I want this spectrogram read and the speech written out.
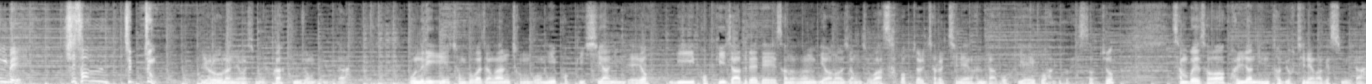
김종배 시선 집중 여러분 안녕하십니까 김종배입니다. 오늘이 정부가 정한 전공의 복귀 시한인데요. 미 복귀자들에 대해서는 면허 정지와 사법 절차를 진행한다고 예고하기도 했었죠. 3부에서 관련 인터뷰 진행하겠습니다.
